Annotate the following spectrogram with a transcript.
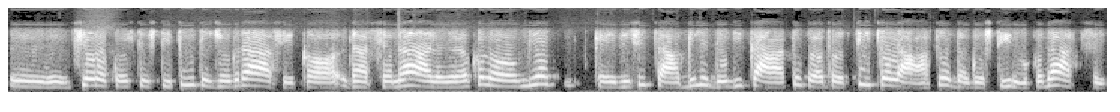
Eh, c'era questo istituto geografico nazionale della Colombia che è visitabile, dedicato, proprio titolato ad Agostino Codazzi.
